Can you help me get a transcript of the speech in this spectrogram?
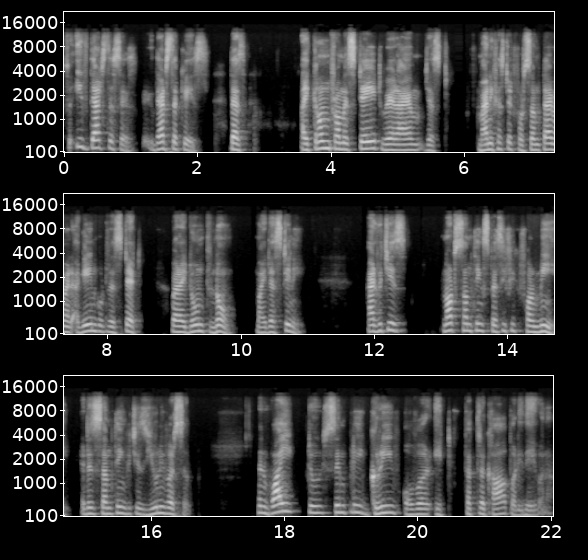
So if that's the says that's the case that's i come from a state where i am just manifested for some time and again go to the state where i don't know my destiny. And which is not something specific for me. It is something which is universal. Then why to simply grieve over it Tatra ka paridevana.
